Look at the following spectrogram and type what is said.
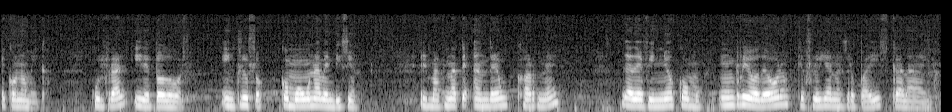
económica, cultural y de todo orden, incluso como una bendición. El magnate Andrew Carnegie la definió como un río de oro que fluye a nuestro país cada año.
